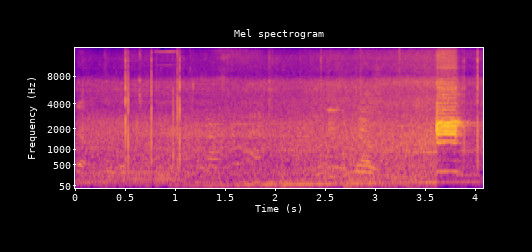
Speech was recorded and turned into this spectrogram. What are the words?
Meu Deus.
